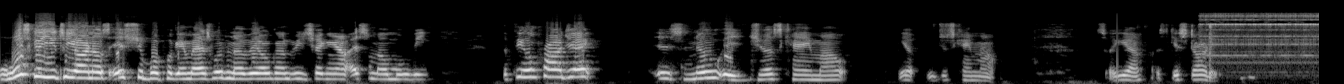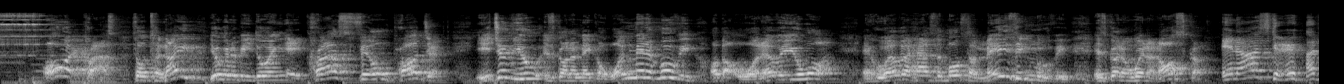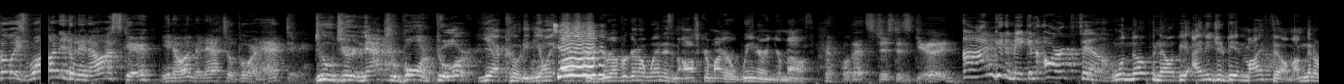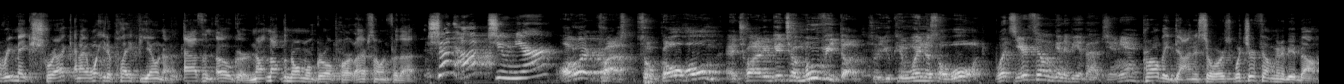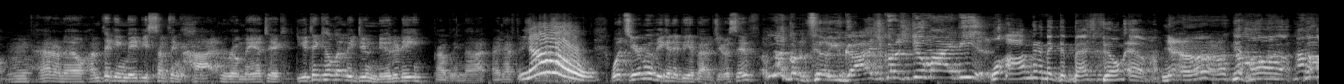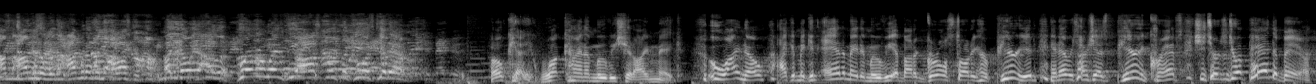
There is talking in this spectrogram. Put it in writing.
What's good, UTRNOs? It's your boy Pokemon Max with another video. We're going to be checking out SML movie. The film project is new. It just came out. Yep, it just came out. So yeah, let's get started. Alright, class. So tonight, you're going to be doing a class film project. Each of you is going to make a one minute movie about whatever you want. And whoever has the most amazing movie is going to win an Oscar. An Oscar? I've always wanted to win an Oscar. You know, I'm a natural born actor. Dude, you're a natural born dork. Yeah, Cody, the only Oscar you're ever gonna win is an Oscar Mayer wiener in your mouth. well, that's just as good. I'm gonna make an art film. Well, no, Penelope, I need you to be in my film. I'm gonna remake Shrek, and I want you to play Fiona as an ogre, not, not the normal girl part. I have someone for that. Shut up, Junior. Alright, class. So go home and try to get your movie done so you can win this award. What's your film gonna be about, Junior? Probably dinosaurs. What's your film gonna be about? Mm, I don't know. I'm thinking maybe something hot and romantic. Do you think he'll let me do nudity? Probably not. I'd have to. No! What's your movie gonna be about, Joseph? I'm not gonna tell you guys. You're gonna steal my ideas. Well, I'm gonna make the best film ever. Nuh-uh. Yeah, huh? I'm, I'm, gonna win. I'm gonna win the Oscar. Uh, you know what? Whoever wins the Oscar is the coolest kid ever. Okay, what kind of movie should I make? Ooh, I know. I can make an animated movie about a girl starting her period, and every time she has period cramps, she turns into a panda bear.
